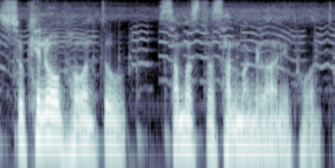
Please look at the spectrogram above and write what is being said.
సుఖినో భవంతు సమస్త సన్మంగళాన్ని భవంతు.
